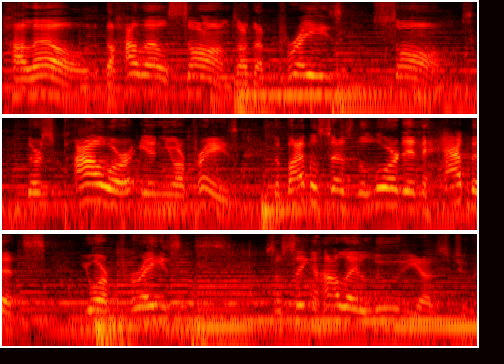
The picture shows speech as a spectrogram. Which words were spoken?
Hallel, the Hallel Psalms are the praise psalms. There's power in your praise. The Bible says the Lord inhabits your praises. So sing hallelujahs to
